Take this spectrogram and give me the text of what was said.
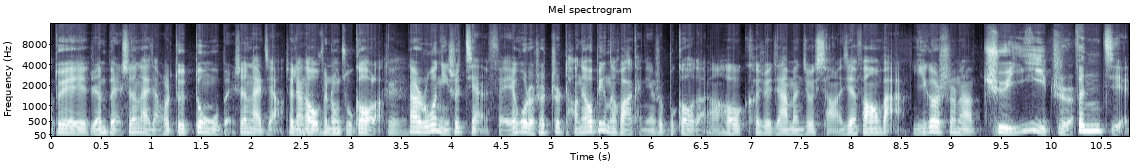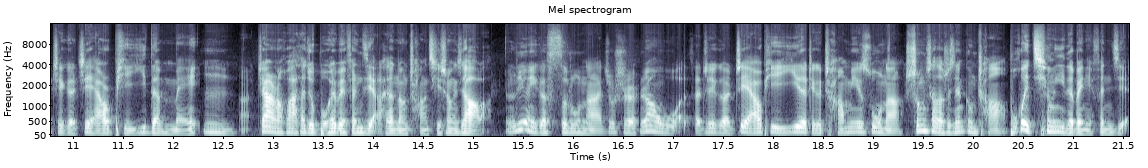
对人本身来讲，或者对动物本身来讲，这两到五分钟足够了。对那如果你是减肥或者说治糖尿病的话，肯定是不够的。然后科学家们就想了一些方法，一个是呢，去抑制分解这个 GLP-1 的酶。嗯啊，这样的话它就不会被分解了，它就能长期生效了。另一个思路呢，就是让我的这个 GLP-1 的这个肠泌素呢，生效的时间更长，不会轻易的被你分解。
